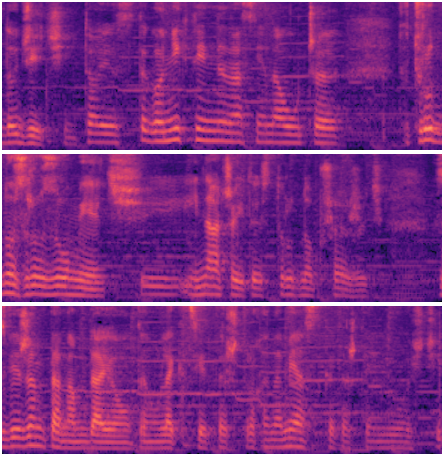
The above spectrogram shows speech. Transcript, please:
do dzieci. To jest, tego nikt inny nas nie nauczy. To trudno zrozumieć, inaczej to jest trudno przeżyć. Zwierzęta nam dają tę lekcję też, trochę na miastkę też tej miłości.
